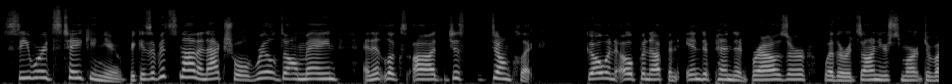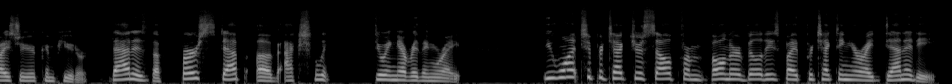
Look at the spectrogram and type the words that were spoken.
see where it's taking you. Because if it's not an actual real domain and it looks odd, just don't click. Go and open up an independent browser, whether it's on your smart device or your computer. That is the first step of actually doing everything right. You want to protect yourself from vulnerabilities by protecting your identity.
